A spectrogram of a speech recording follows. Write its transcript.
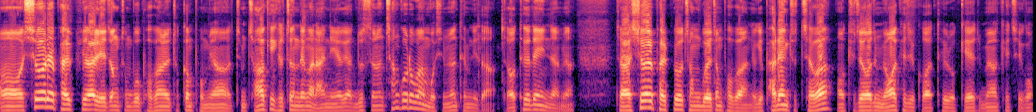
어 10월에 발표할 예정 정부 법안을 잠깐 보면 지금 정확히 결정된 건 아니에요. 뉴스는 참고로만 보시면 됩니다. 자, 어떻게 되어 있냐면 자, 10월 발표 정부 예정 법안 여기 발행 주체와 어, 규제가 좀 명확해질 것 같아요. 이렇게 좀 명확해지고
